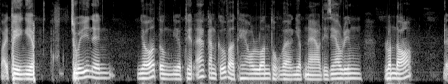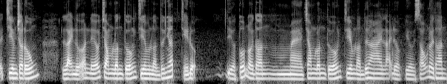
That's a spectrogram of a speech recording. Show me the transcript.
Phải tùy nghiệp, chú ý nên nhớ từng nghiệp thiện ác căn cứ vào theo luân thuộc về nghiệp nào thì gieo riêng luân đó để chiêm cho đúng. Lại nữa nếu trong luân tướng chiêm lần thứ nhất chỉ được điều tốt nơi thân mà trong luân tướng chiêm lần thứ hai lại được điều xấu nơi thân.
